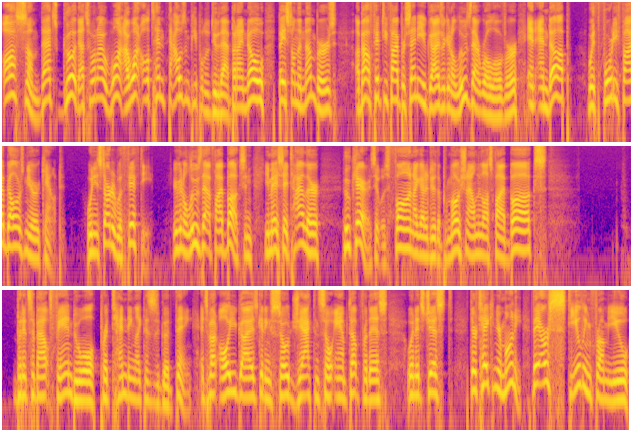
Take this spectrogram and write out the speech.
awesome. That's good. That's what I want. I want all 10,000 people to do that. But I know based on the numbers, about 55% of you guys are going to lose that rollover and end up with $45 in your account when you started with 50. You're going to lose that 5 bucks and you may say, "Tyler, who cares? It was fun. I got to do the promotion. I only lost 5 bucks." But it's about FanDuel pretending like this is a good thing. It's about all you guys getting so jacked and so amped up for this when it's just they're taking your money. They are stealing from you,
